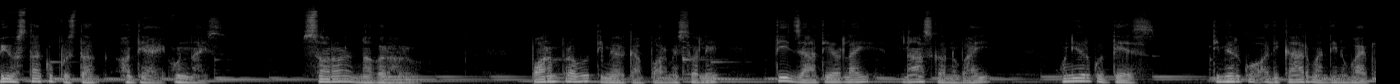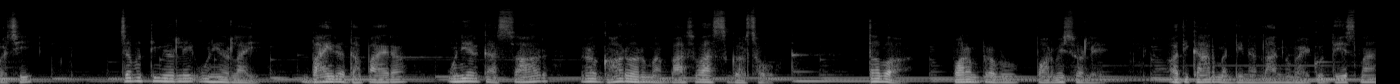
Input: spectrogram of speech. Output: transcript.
व्यवस्थाको पुस्तक अध्याय उन्नाइस। शरण नगरहरू। परमप्रभु तिमीहरूका परमेश्वरले ती जातिहरूलाई नाश गर्नुभई उनीहरूको देश तिमीहरूको अधिकारमा दिनुभएपछि जब तिमीहरूले उनीहरूलाई बाहिर धपाएर उनीहरूका सहर र घरहरूमा बासवास गर्छौ तब परमप्रभु परमेश्वरले अधिकारमा दिन लाग्नुभएको देशमा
